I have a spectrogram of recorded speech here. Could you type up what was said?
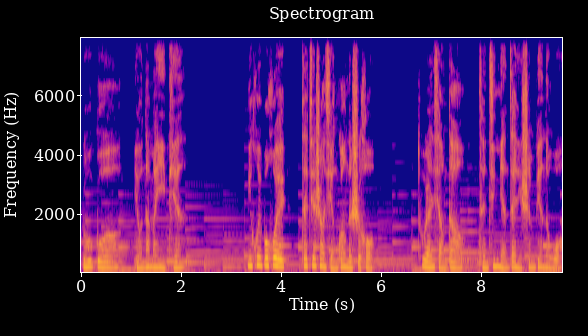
如果有那么一天，你会不会在街上闲逛的时候，突然想到曾经黏在你身边的我，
